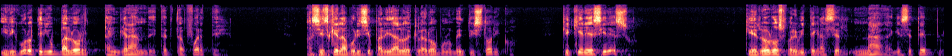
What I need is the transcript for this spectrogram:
Y ninguno tenía un valor tan grande, tan, tan fuerte. Así es que la municipalidad lo declaró monumento histórico. ¿Qué quiere decir eso? Que no nos permiten hacer nada en ese templo.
